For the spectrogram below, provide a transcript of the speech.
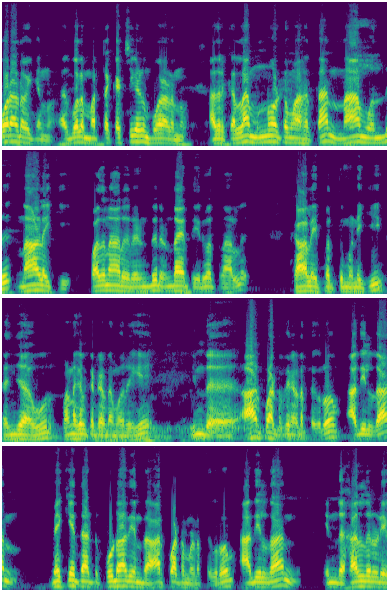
போராட வைக்கணும். அதுபோல் மற்ற கட்சிகளும் போராடணும். அதற்கெல்லாம் முன்னோட்டமாகத்தான் நாம் வந்து நாளைக்கு பதினாறு ரெண்டு ரெண்டாயிரத்தி இருபத்தி நாலு காலை பத்து மணிக்கு தஞ்சாவூர் பனகல் கட்டடம் அருகே இந்த ஆர்ப்பாட்டத்தை நடத்துகிறோம். அதில்தான் மேக்கேத்தாட்டு கூடாது என்ற ஆர்ப்பாட்டம் நடத்துகிறோம். அதில்தான் இந்த ஹல்தருடைய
